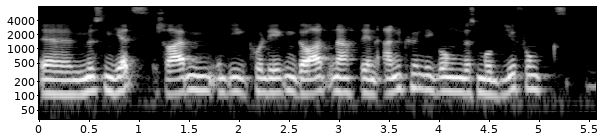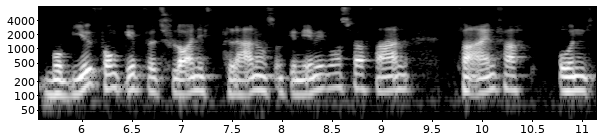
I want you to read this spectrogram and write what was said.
äh, müssen jetzt, schreiben die Kollegen dort, nach den Ankündigungen des Mobilfunks Mobilfunkgipfels schleunigst Planungs- und Genehmigungsverfahren vereinfacht und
